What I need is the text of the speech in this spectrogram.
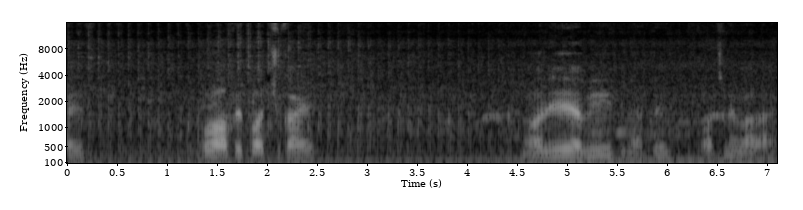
है। वो वहाँ पे पहुँच चुका है। और ये अभी यहाँ पे पहुँचने वाला है।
